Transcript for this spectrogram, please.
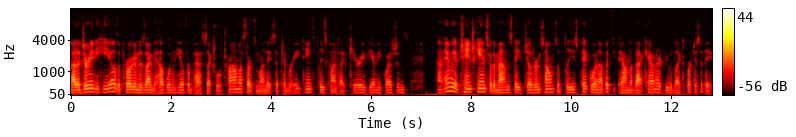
Uh, the Journey to Heal is a program designed to help women heal from past sexual trauma. Starts Monday, September 18th. Please contact Carrie if you have any questions. Uh, and we have change cans for the Mountain State Children's Home, so please pick one up if, on the back counter if you would like to participate.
